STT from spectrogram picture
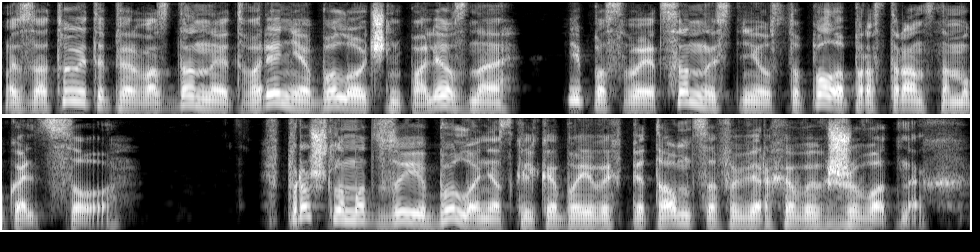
зато это первозданное творение было очень полезно и по своей ценности не уступало пространственному кольцу. В прошлом от Зуи было несколько боевых питомцев и верховых животных.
